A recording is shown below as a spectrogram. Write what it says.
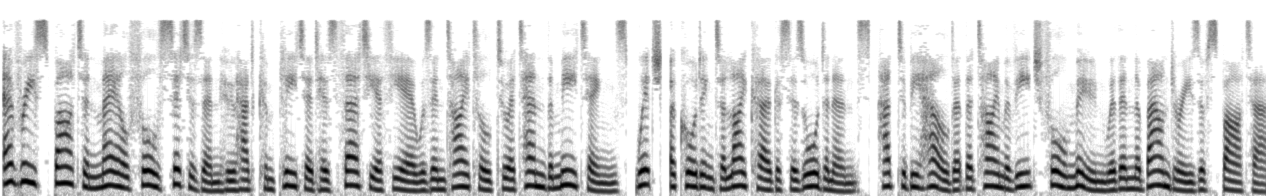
Every Spartan male full citizen who had completed his 30th year was entitled to attend the meetings, which, according to Lycurgus's ordinance, had to be held at the time of each full moon within the boundaries of Sparta.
